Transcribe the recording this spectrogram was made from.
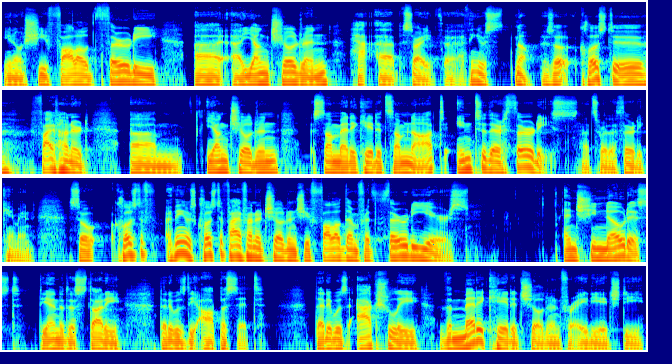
you know, she followed 30 uh, uh, young children, uh, sorry, I think it was, no, it was uh, close to 500 um, young children, some medicated, some not, into their 30s. That's where the 30 came in. So close to, I think it was close to 500 children. She followed them for 30 years. And she noticed the end of the study that it was the opposite that it was actually the medicated children for ADHD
